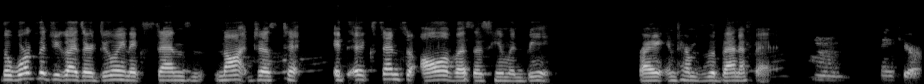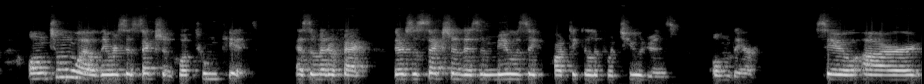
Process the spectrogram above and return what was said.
the work that you guys are doing extends not just to it extends to all of us as human beings, right? In terms of the benefit. Mm, thank you. On TuneWell, there is a section called TuneKit. As a matter of fact, there's a section there's a music particularly for children's on there. So our,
